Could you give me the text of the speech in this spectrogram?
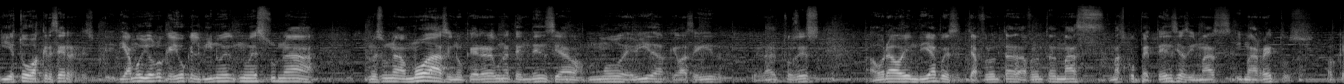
y esto va a crecer. digamos, yo lo que digo que el vino no, es una, no es una moda, sino que era una tendencia, un modo de vida que va a seguir, ¿verdad? Entonces, ahora hoy en día pues te afrontas, afrontas más, más competencias y más, y más retos. Ok,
